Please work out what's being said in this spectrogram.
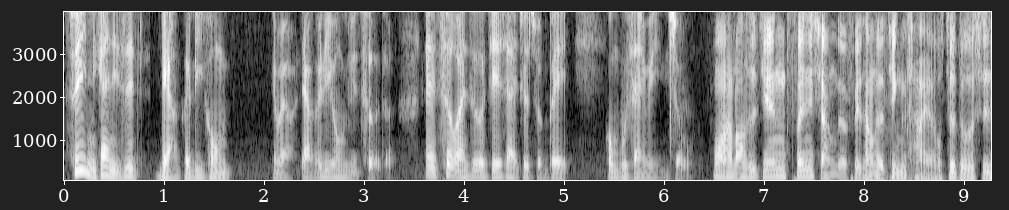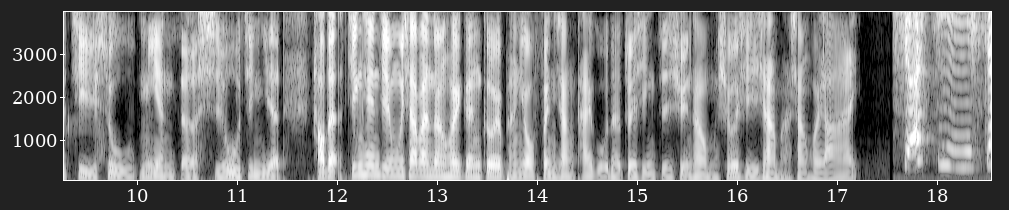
所以你看你是两个利空有没有？两个利空去测的，那你测完之后，接下来就准备公布三月营收。哇，老师今天分享的非常的精彩哦，这都是技术面的实务经验。好的，今天节目下半段会跟各位朋友分享台股的最新资讯，那我们休息一下，马上回来。休息一下。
